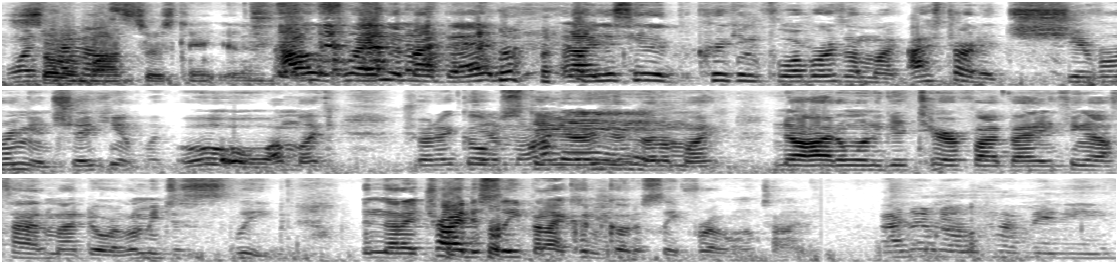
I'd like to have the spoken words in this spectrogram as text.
one so the time I was, monsters can't get in. I was laying in my bed and I just hear the creaking floorboards. I'm like, I started shivering and shaking. I'm like, oh, I'm like, should I go upstairs? And then I'm like, no, I don't want to get terrified by anything outside of my door. Let me just sleep. And then I tried to sleep and I couldn't go to sleep for a long time. I don't know how many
